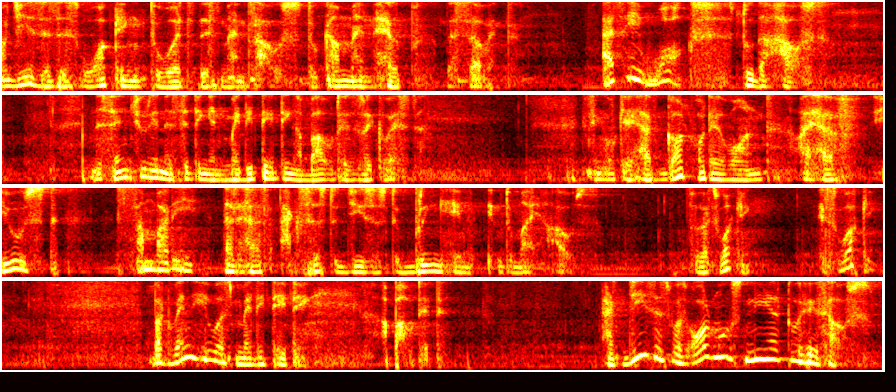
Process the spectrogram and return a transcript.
Now, Jesus is walking towards this man's house to come and help the servant. As he walks to the house, the centurion is sitting and meditating about his request. Saying, Okay, I've got what I want. I have used somebody that has access to Jesus to bring him into my house. So that's working. It's working. But when he was meditating about it, as Jesus was almost near to his house,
